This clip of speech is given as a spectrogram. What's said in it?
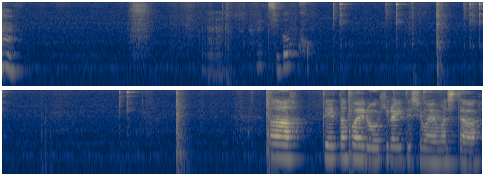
う？うん。あれ違うか。あーデータファイルを開いてしまいました。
